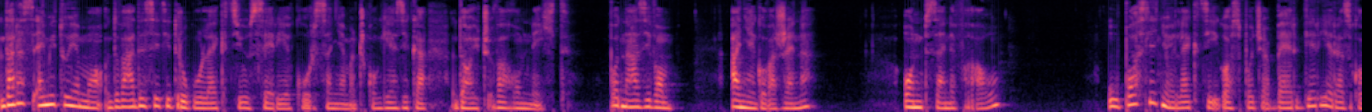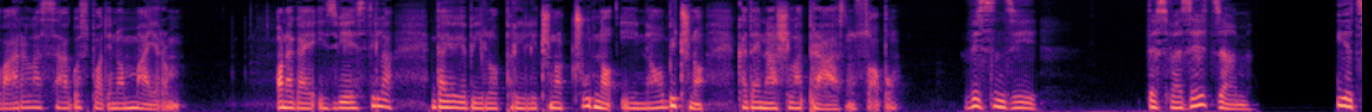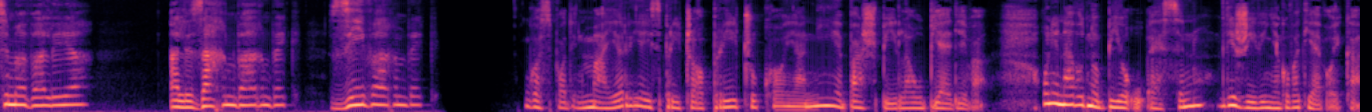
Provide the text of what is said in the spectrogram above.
Danas emitujemo 22. lekciju serije kursa njemačkog jezika Deutsch warum nicht pod nazivom A njegova žena und seine Frau. U posljednjoj lekciji gospođa Berger je razgovarala sa gospodinom Majerom. Ona ga je izvijestila da joj je bilo prilično čudno i neobično kada je našla praznu sobu. Wissen Sie, das war seltsam. Ihr Zimmer war leer Alle Sachen waren weg, sie waren weg. Gospodin Majer je ispričao priču koja nije baš bila ubjedljiva. On je navodno bio u Esenu gdje živi njegova djevojka.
